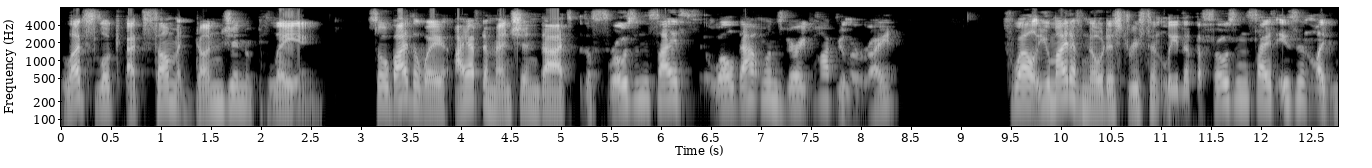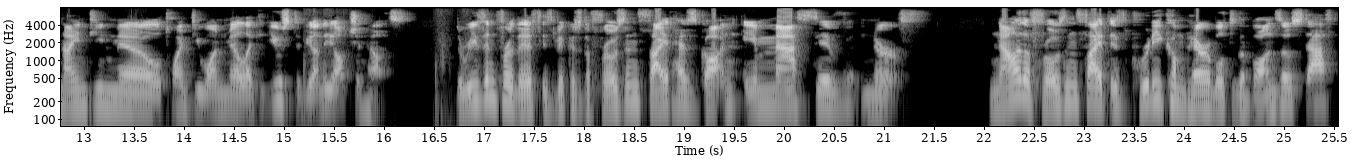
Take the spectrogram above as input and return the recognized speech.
let's look at some dungeon playing. So, by the way, I have to mention that the Frozen Scythe, well, that one's very popular, right? Well, you might have noticed recently that the Frozen Scythe isn't like 19 mil, 21 mil like it used to be on the auction house. The reason for this is because the Frozen Scythe has gotten a massive nerf. Now the Frozen Scythe is pretty comparable to the Bonzo staff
